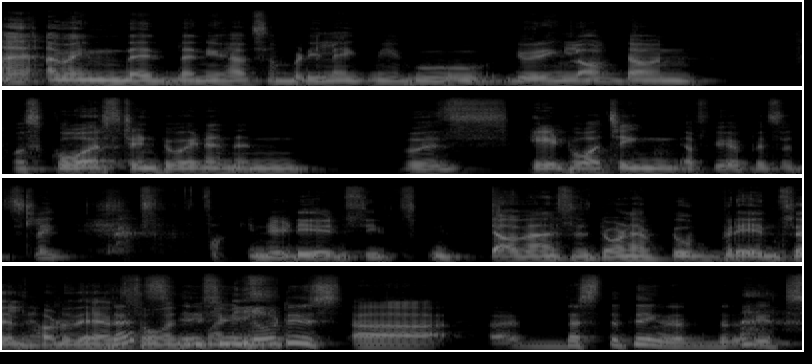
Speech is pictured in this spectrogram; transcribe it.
I, I mean, then, then you have somebody like me who during lockdown was coerced into it and then was hate watching a few episodes. Like fucking idiots, these dumbasses don't have two brain cells. How do they have so That's- much if money? you notice uh, uh, that's the thing it's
